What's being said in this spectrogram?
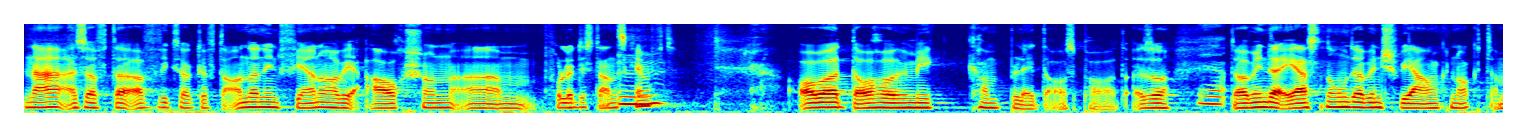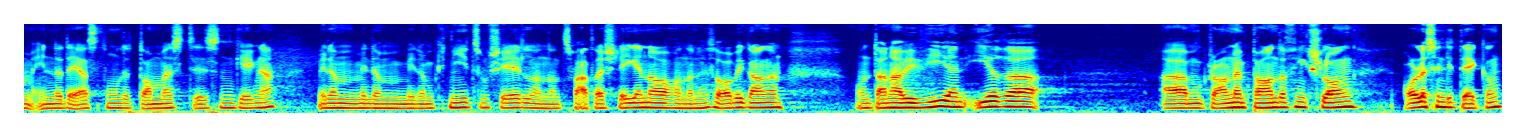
Nein, also auf der, auf, wie gesagt, auf der anderen Inferno habe ich auch schon ähm, volle Distanz mhm. gekämpft. Aber da habe ich mich komplett auspowert. Also ja. da habe ich in der ersten Runde ich ihn schwer angenockt, am Ende der ersten Runde damals diesen Gegner, mit einem, mit, einem, mit einem Knie zum Schädel und dann zwei, drei Schläge nach und dann ist er abgegangen. Und dann habe ich wie ein irrer ähm, Ground and Pound auf ihn geschlagen, alles in die Deckung.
